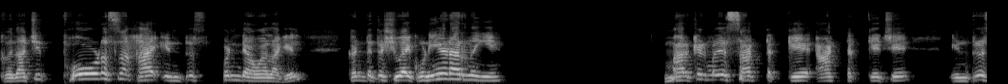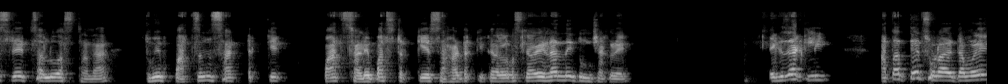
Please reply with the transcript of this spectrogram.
कदाचित थोडस हाय इंटरेस्ट पण द्यावा लागेल कारण त्याच्याशिवाय कोणी येणार नाहीये. मार्केटमध्ये साठ टक्के आठ टक्केचे इंटरेस्ट रेट चालू असताना तुम्ही पाच सात टक्के पाच साडेपाच टक्के सहा टक्के करायला बसल्यावर येणार नाही तुमच्याकडे. एक्झॅक्टली आता तेच होणार आहे. त्यामुळे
